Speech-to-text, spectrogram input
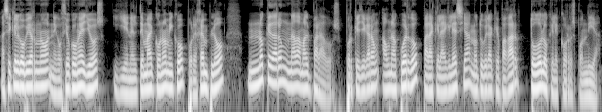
así que el gobierno negoció con ellos y en el tema económico, por ejemplo, no quedaron nada mal parados, porque llegaron a un acuerdo para que la Iglesia no tuviera que pagar todo lo que le correspondía.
